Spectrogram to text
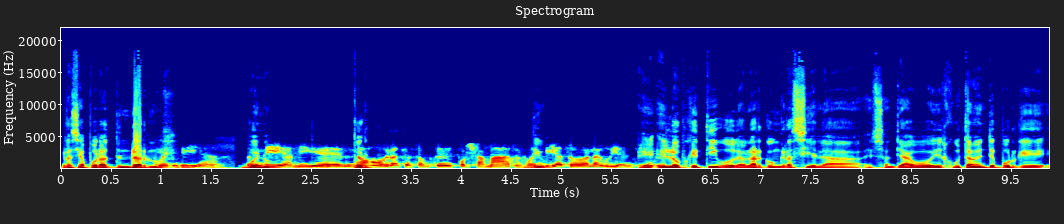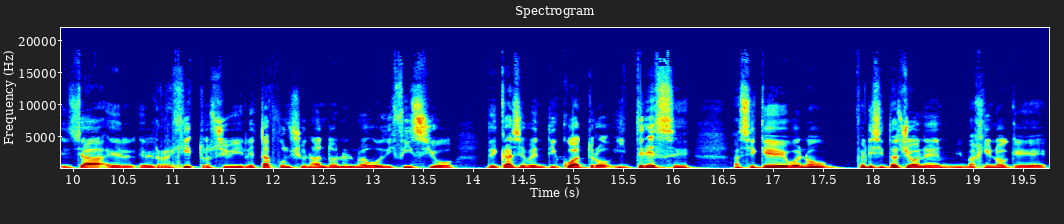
Gracias por atendernos. Buen día. Buen día, Miguel. No, gracias a ustedes por llamar. Buen día a toda la audiencia. Eh, el objetivo de hablar con Graciela eh, Santiago es justamente porque ya el, el, registro civil está funcionando en el nuevo edificio de calle 24 y 13. Así que, bueno, felicitaciones. Me imagino que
